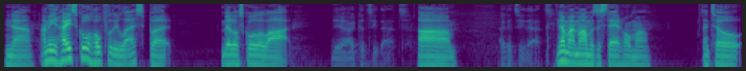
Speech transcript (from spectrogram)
no, I mean high school, hopefully less, but middle school a lot. Yeah, I could see that. Um, I could see that. no, my mom was a stay-at-home mom until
